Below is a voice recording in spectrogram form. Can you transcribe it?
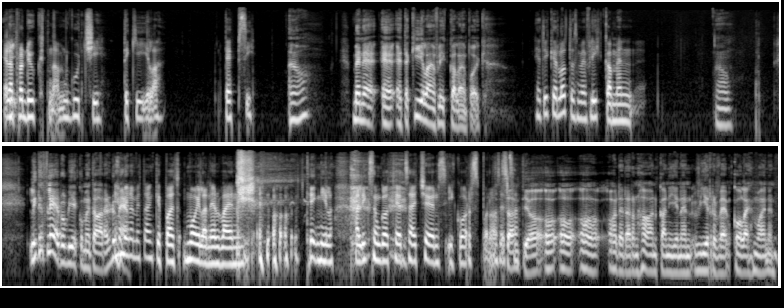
Eller produktnamn, Gucci, Tequila, Pepsi. Ja. Men är, är, är Tequila en flicka eller en pojke? Jag tycker det låter som en flicka, men... Ja. Lite fler publikkommentarer, är du med? Jag menar med tanke på att Moilanen var en, Tengil har liksom gått helt så här köns i kors på något sätt. Sant ja, och, och, och, och det där hankaninen Virve Kolehmainen.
